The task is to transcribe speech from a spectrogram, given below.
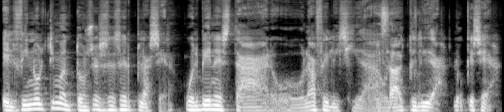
el fin último entonces es el placer, o el bienestar, o la felicidad, o la utilidad, lo que sea.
